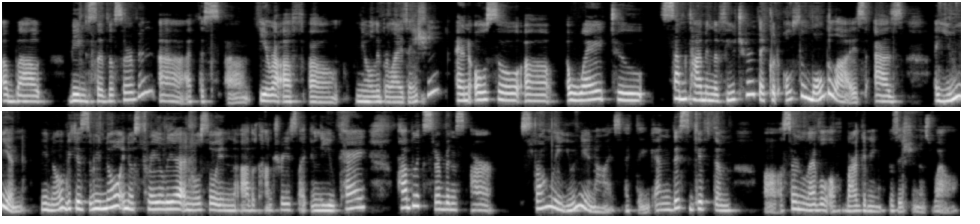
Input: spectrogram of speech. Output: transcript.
about being civil servant uh, at this uh, era of uh, neoliberalization and also uh, a way to sometime in the future they could also mobilize as a union you know because we know in australia and also in other countries like in the uk public servants are strongly unionized i think and this gives them uh, a certain level of bargaining position as well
